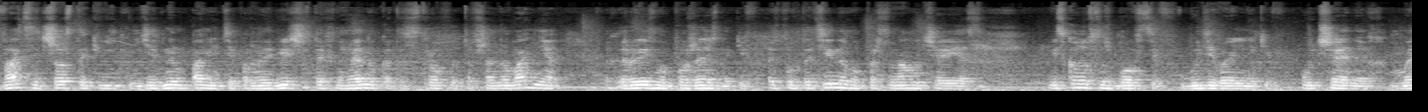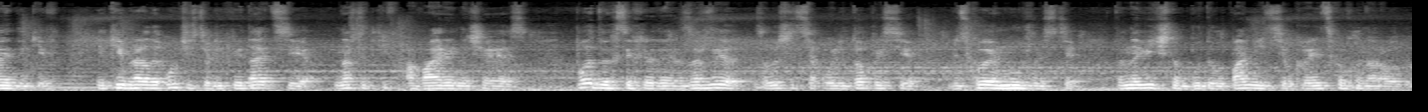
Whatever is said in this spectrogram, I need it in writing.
26 квітня є пам'яті про найбільшу техногенну катастрофу та вшанування героїзму пожежників, експлуатаційного персоналу ЧАЕС, військовослужбовців, будівельників, учених, медиків, які брали участь у ліквідації наслідків аварії на ЧАЕС. Подвиг цих людей завжди залишиться у літописі людської мужності та навічно буде у пам'яті українського народу.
